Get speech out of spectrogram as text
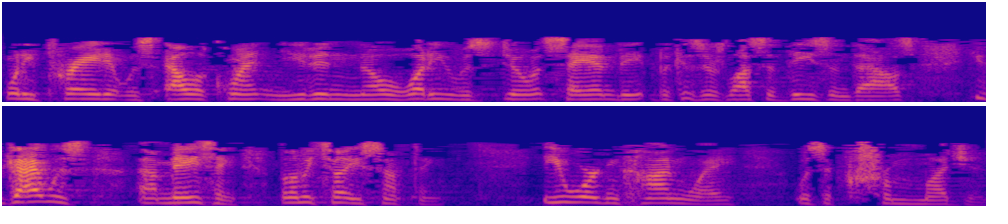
when he prayed, it was eloquent. And you didn't know what he was doing, saying because there's lots of these and thous. The guy was amazing. But let me tell you something. E. Warden Conway was a curmudgeon.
